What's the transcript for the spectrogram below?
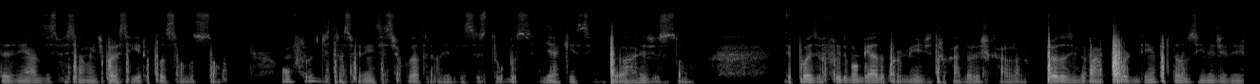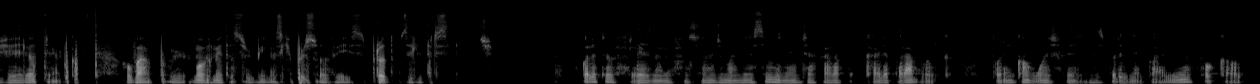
desenhados especialmente para seguir a posição do Sol. Um fluido de transferência circula através desses tubos e é aquecido pelo raio de Sol. Depois, o fluido bombeado por meio de trocadores de calor, produzindo vapor dentro da usina de energia heliotérmica. O vapor movimenta as turbinas que, por sua vez, produzem eletricidade. O coletor Fresnel funciona de maneira semelhante à calha parabólica, porém com algumas diferenças. Por exemplo, a linha focal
